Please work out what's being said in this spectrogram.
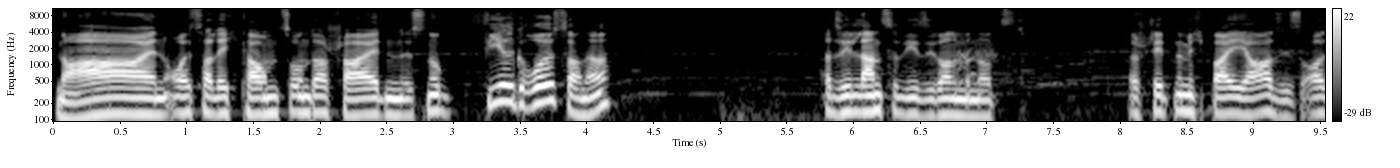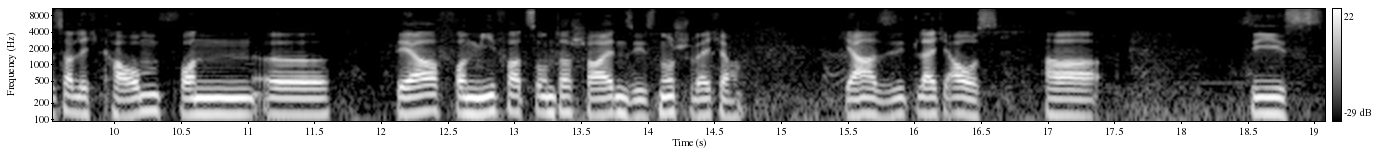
Nein, äußerlich kaum zu unterscheiden. Ist nur viel größer, ne? Also die Lanze, die sie dann benutzt. Da steht nämlich bei, ja, sie ist äußerlich kaum von äh, der von Mifa zu unterscheiden. Sie ist nur schwächer. Ja, sie sieht gleich aus. Aber sie ist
